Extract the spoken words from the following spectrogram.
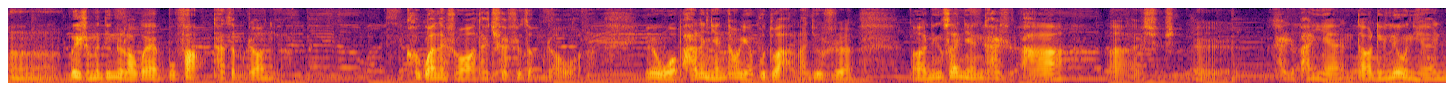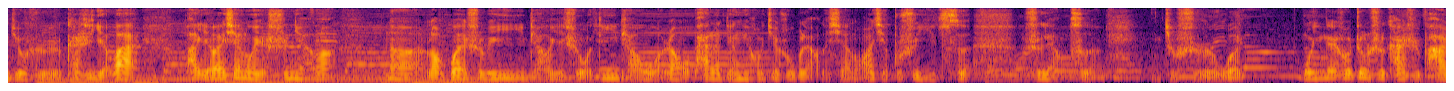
嗯，为什么盯着老怪不放？他怎么着你了？客观的说，他确实怎么着我了，因为我爬的年头也不短了，就是，呃，零三年开始爬，呃，呃，开始攀岩，到零六年就是开始野外，爬野外线路也十年了，那老怪是唯一一条，也是我第一条我让我拍了顶以后结束不了的线路，而且不是一次，是两次。就是我，我应该说正式开始爬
